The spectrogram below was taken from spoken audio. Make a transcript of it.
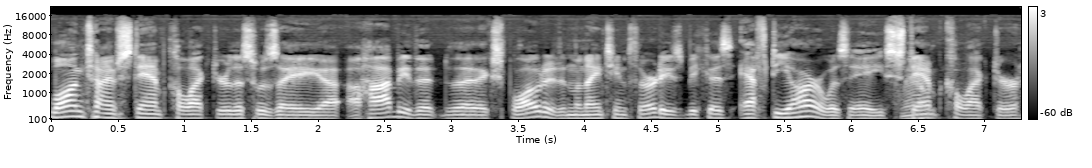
longtime stamp collector. This was a, uh, a hobby that, that exploded in the 1930s because FDR was a stamp collector.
